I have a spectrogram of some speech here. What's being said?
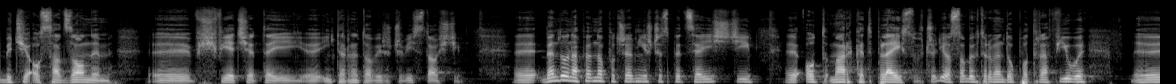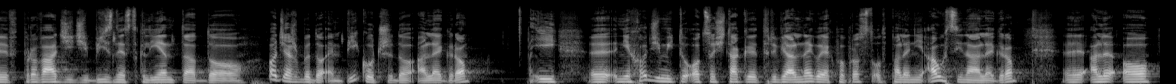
bycie osadzonym w świecie tej internetowej rzeczywistości. Będą na pewno potrzebni jeszcze specjaliści od marketplace'ów, czyli osoby, które będą potrafiły wprowadzić biznes klienta do chociażby do Empiku czy do Allegro i e, nie chodzi mi tu o coś tak trywialnego, jak po prostu odpalenie aukcji na Allegro, e, ale o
